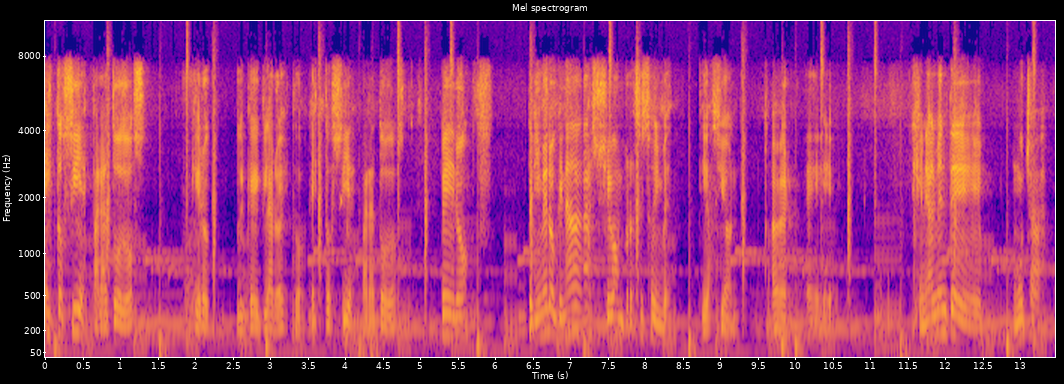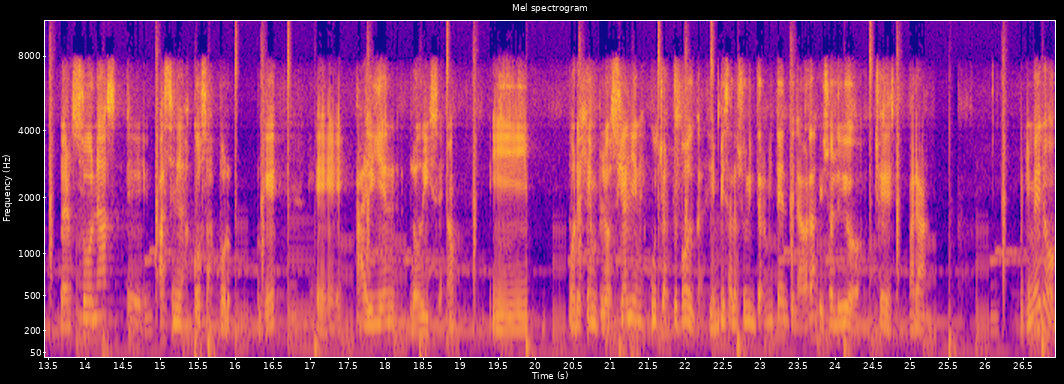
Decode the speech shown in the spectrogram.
esto sí es para todos, quiero que quede claro esto, esto sí es para todos, pero primero que nada lleva un proceso de investigación. A ver, eh, generalmente muchas personas eh, hacen las cosas porque eh, alguien lo dice, ¿no? Y, por ejemplo, si alguien escucha este podcast y empieza el ayuno intermitente, la verdad es que yo le digo, che, pará. Primero,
